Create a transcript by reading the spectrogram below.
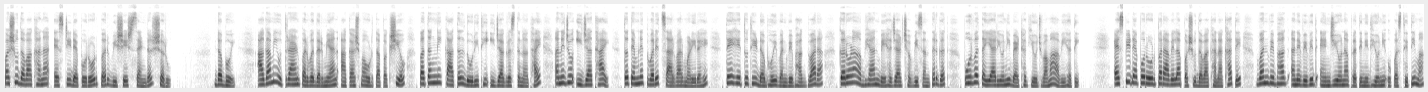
પશુ દવાખાના એસટી ડેપો રોડ પર વિશેષ સેન્ડર શરૂ. ડભોઈ આગામી ઉત્તરાયણ પર્વ દરમિયાન આકાશમાં ઉડતા પક્ષીઓ પતંગની કાતલ દોરીથી ઈજાગ્રસ્ત ન થાય અને જો ઈજા થાય, તો તેમને ત્વરિત સારવાર મળી રહે. તે હેતુથી ડભોઈ વન વિભાગ દ્વારા કરોણા અભિયાન બે અંતર્ગત પૂર્વ તૈયારીઓની બેઠક યોજવામાં આવી હતી. એસપી ડેપો રોડ પર આવેલા પશુ દવાખાના ખાતે વન વિભાગ અને વિવિધ એનજીઓના પ્રતિનિધિઓની ઉપસ્થિતિમાં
